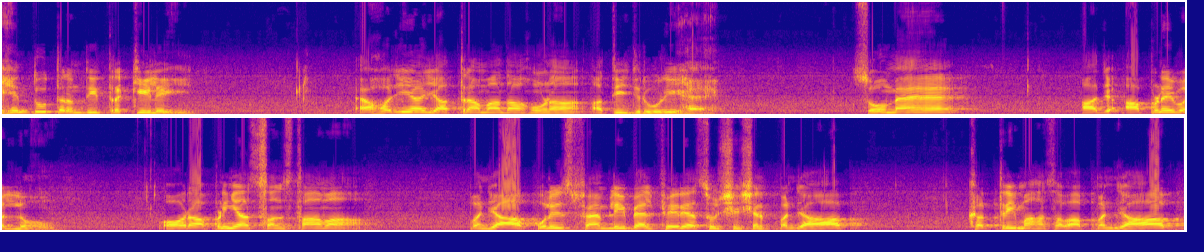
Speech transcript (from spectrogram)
ਹਿੰਦੂ ਧਰਮ ਦੀ ਤਰੱਕੀ ਲਈ ਇਹੋ ਜਿਹੀਆਂ ਯਾਤਰਾਵਾਂ ਦਾ ਹੋਣਾ ਅਤੀ ਜ਼ਰੂਰੀ ਹੈ। ਸੋ ਮੈਂ ਅੱਜ ਆਪਣੇ ਵੱਲੋਂ ਔਰ ਆਪਣੀਆਂ ਸੰਸਥਾਵਾਂ, Punjab police family welfare association Punjab, Khatri Mahasabha Punjab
